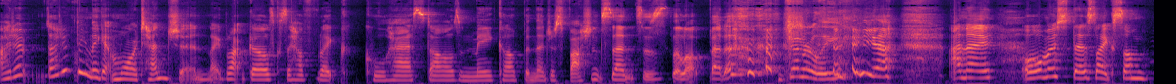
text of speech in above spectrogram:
I don't. I don't think they get more attention like black girls because they have like cool hairstyles and makeup and their just fashion sense is a lot better. Generally, yeah. And I almost there's like some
